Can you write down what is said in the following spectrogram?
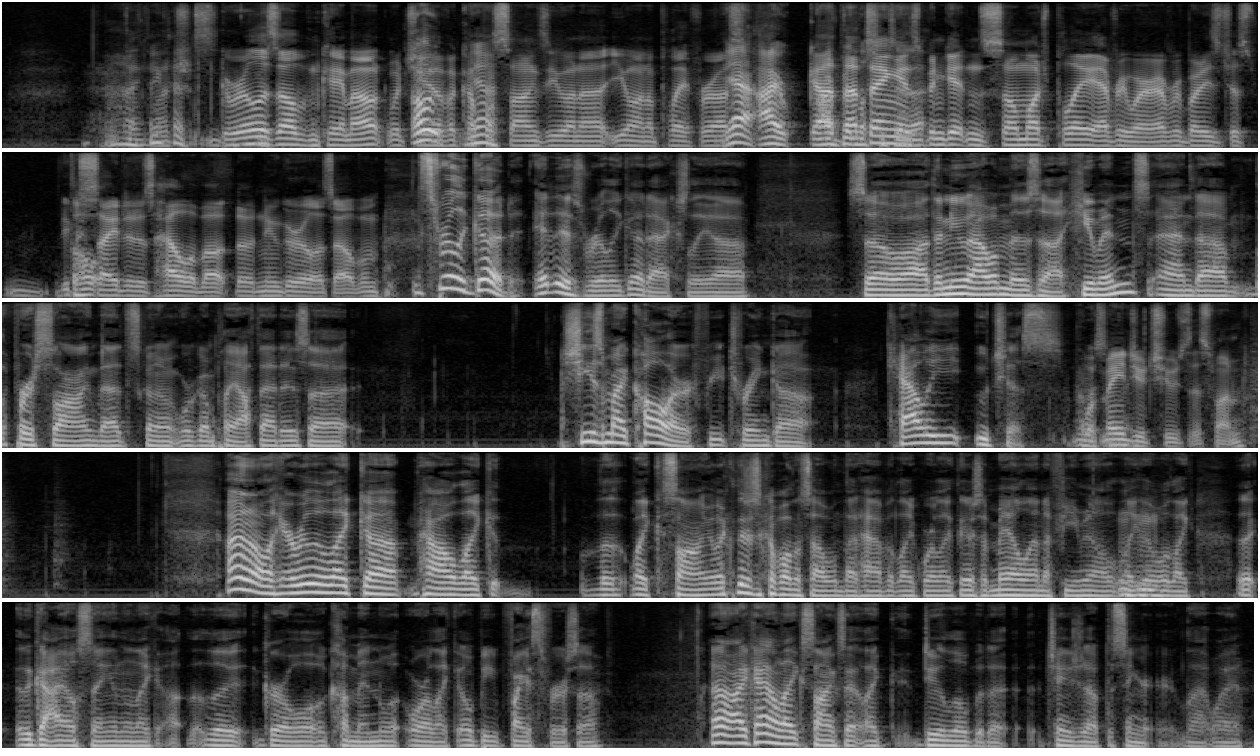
I think Much- that's Gorillaz' album came out, which you Oh, have a couple yeah. songs you wanna you wanna play for us. yeah. I God, that thing has that. been getting so much play everywhere. Everybody's just whole- excited as hell about the new Gorillaz album. It's really good. It is really good actually. Uh, so uh, the new album is uh, Humanz, and um, the first song that's gonna we're gonna play off that is uh, She's My Collar featuring uh, Kali Uchis. What made you choose this one? I don't know. Like I really like uh, how like the like song like there's a couple on this album that have it like where like there's a male and a female like it will like the, the guy will sing and then like uh, the girl will come in or like it'll be vice versa. I know, I kind of like songs that like do a little bit of change it up the singer that way.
